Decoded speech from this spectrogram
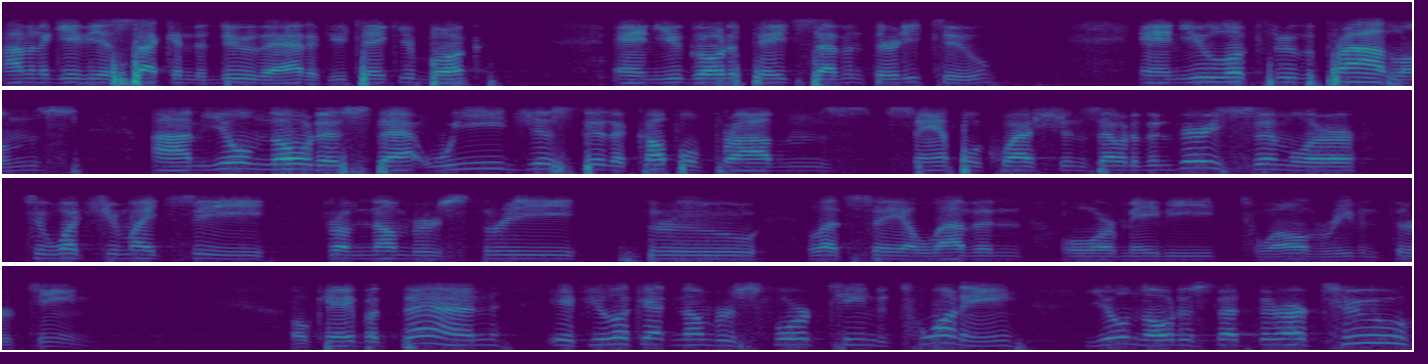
I'm going to give you a second to do that. If you take your book and you go to page 732 and you look through the problems, um, you'll notice that we just did a couple problems, sample questions that would have been very similar to what you might see from numbers 3 through let's say 11 or maybe 12 or even 13. Okay, but then if you look at numbers 14 to 20, you'll notice that there are two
